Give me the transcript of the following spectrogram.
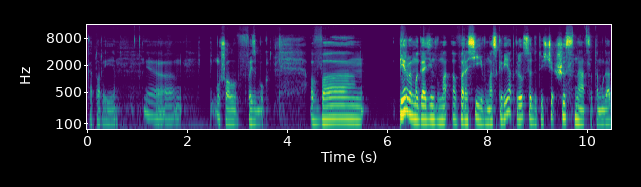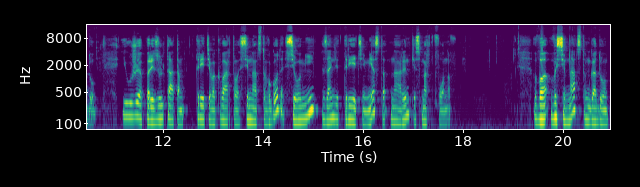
который ушел в Facebook. В Первый магазин в, в России, в Москве, открылся в 2016 году. И уже по результатам третьего квартала 2017 года Xiaomi заняли третье место на рынке смартфонов. В 2018 году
